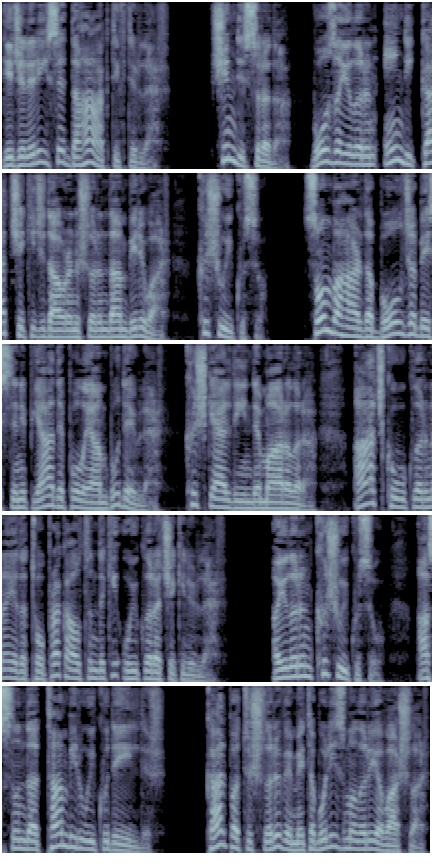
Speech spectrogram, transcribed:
geceleri ise daha aktiftirler. Şimdi sırada, boz ayıların en dikkat çekici davranışlarından biri var, kış uykusu. Sonbaharda bolca beslenip yağ depolayan bu devler, kış geldiğinde mağaralara, ağaç kovuklarına ya da toprak altındaki uyuklara çekilirler. Ayıların kış uykusu, aslında tam bir uyku değildir. Kalp atışları ve metabolizmaları yavaşlar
